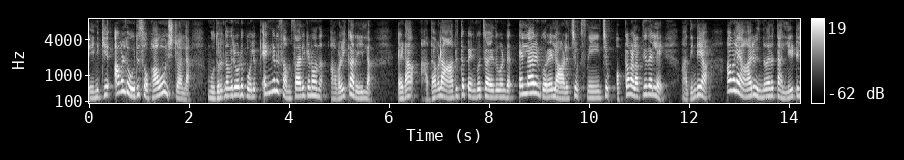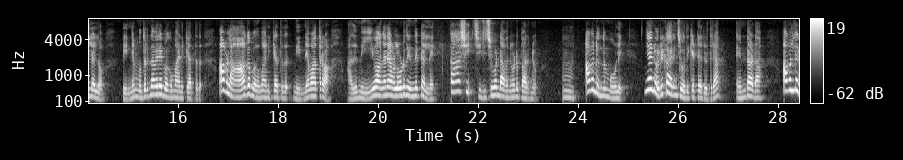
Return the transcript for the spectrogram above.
എനിക്ക് അവളുടെ ഒരു സ്വഭാവവും ഇഷ്ടമല്ല. മുതിർന്നവരോട് പോലും എങ്ങനെ സംസാരിക്കണമെന്ന് അവൾക്കറിയില്ല. എടാ അതവൾ ആദ്യത്തെ പെങ്കൊച്ചായതുകൊണ്ട് എല്ലാവരും കുറേ ലാളിച്ചും സ്നേഹിച്ചും ഒക്കെ വളർത്തിയതല്ലേ? അതിന്റെയാ. അവളെ ആരും ഇന്നുവരെ തല്ലിയിട്ടില്ലല്ലോ. പിന്നെ മുതിർന്നവരെ ബഹുമാനിക്കാത്തത്. അവൾ ആകെ ബഹുമാനിക്കാത്തത് നിന്നെ മാത്രമാ. അത് നീയും അങ്ങനെ അവളോട് നിന്നിട്ടല്ലേ? കാശി ചിരിച്ചുകൊണ്ട് അവനോട് പറഞ്ഞു അവനൊന്നും മൂളി ഞാൻ ഒരു കാര്യം ചോദിക്കട്ടെ രുദ്ര? എന്താടാ? അവളുടെ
